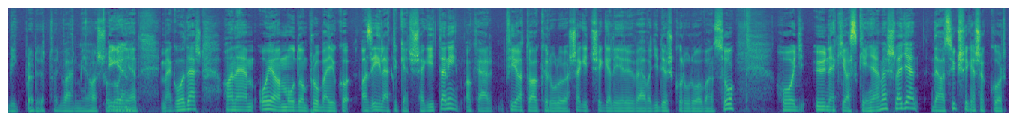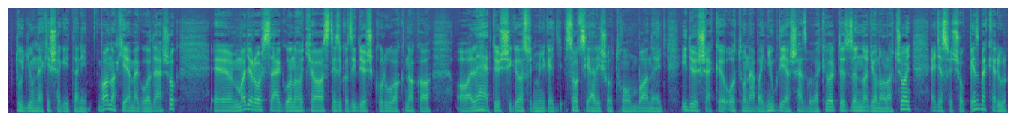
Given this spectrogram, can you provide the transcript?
Big Brother-t, vagy bármilyen hasonló Igen. ilyen megoldást, hanem olyan módon próbáljuk az életüket segíteni, akár fiatal körülről, a segítséggel érővel, vagy időskorúról van szó, hogy ő neki az kényelmes legyen, de ha szükséges, akkor tudjunk neki segíteni. Vannak ilyen megoldások. Magyarországon, hogyha azt nézzük, az időskorúaknak a, a lehetősége az, hogy mondjuk egy szociális otthonban, egy idősek otthonában, egy nyugdíjas házba beköltözzön, nagyon alacsony. Egy az, hogy sok pénzbe kerül,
